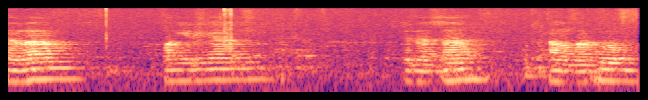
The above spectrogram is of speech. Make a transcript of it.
dalam pengiringan jenazah almarhum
